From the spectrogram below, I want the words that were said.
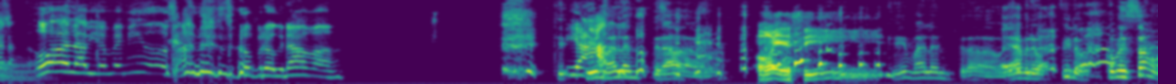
Hola, bienvenidos a nuestro programa. Qué, Ya. qué mala entrada. Oye, sí. Qué mala entrada, weón. Ya, pero, filo, comenzamos.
